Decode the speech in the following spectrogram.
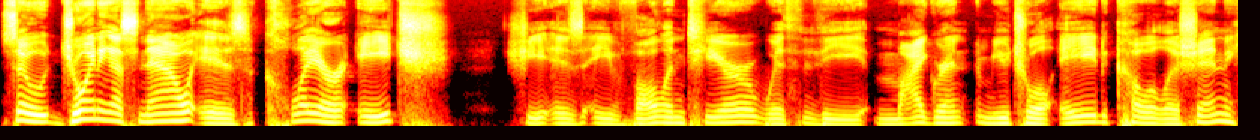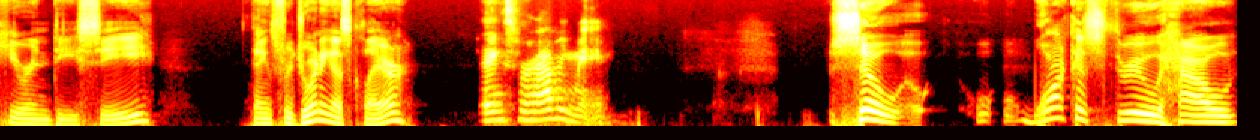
So joining us now is Claire H. She is a volunteer with the Migrant Mutual Aid Coalition here in DC. Thanks for joining us, Claire. Thanks for having me. So, walk us through how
